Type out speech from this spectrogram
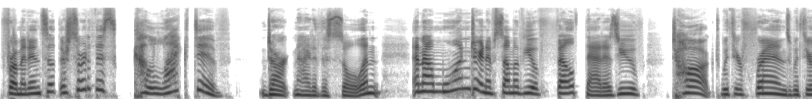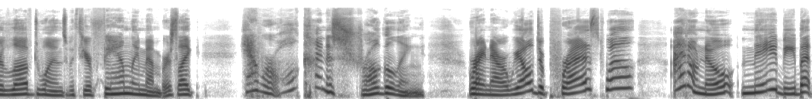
from it. And so there's sort of this collective dark night of the soul. And and I'm wondering if some of you have felt that as you've talked with your friends, with your loved ones, with your family members. Like, yeah, we're all kind of struggling right now. Are we all depressed? Well, I don't know, maybe, but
